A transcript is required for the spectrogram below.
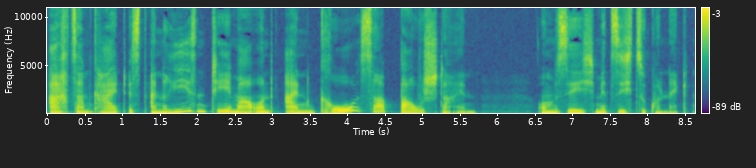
Achtsamkeit ist ein Riesenthema und ein großer Baustein, um sich mit sich zu connecten.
